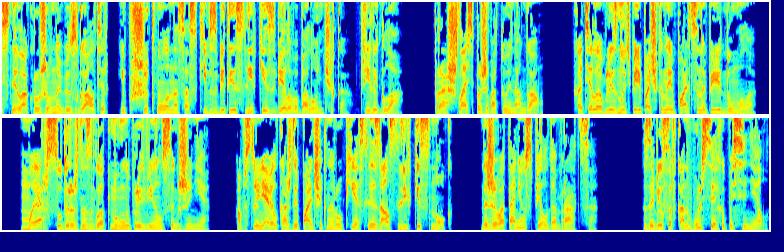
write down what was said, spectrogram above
сняла кружевной бюстгальтер и пшикнула на соски взбитые сливки из белого баллончика. Прилегла. Прошлась по животу и ногам. Хотела облизнуть перепачканные пальцы, но передумала. Мэр судорожно сглотнул и придвинулся к жене. Обслюнявил каждый пальчик на руке, слезал сливки с ног. До живота не успел добраться. Забился в конвульсиях и посинел.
